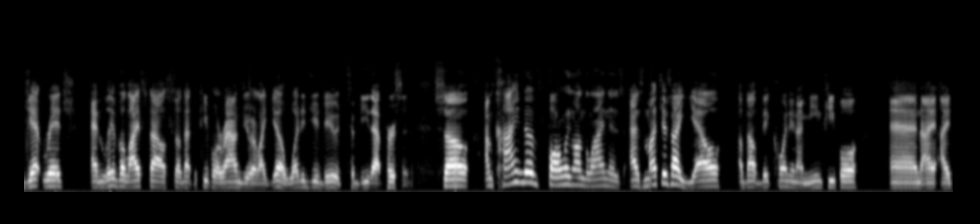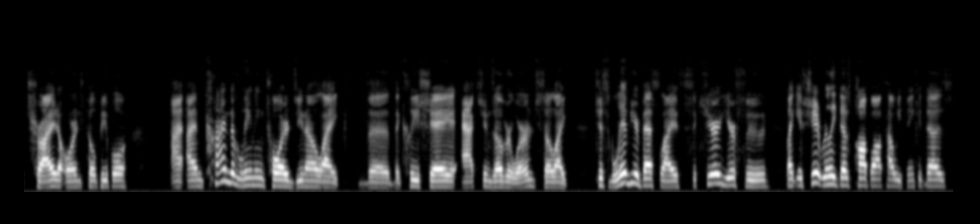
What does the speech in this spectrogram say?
get rich, and live a lifestyle so that the people around you are like, yo, what did you do to be that person? So I'm kind of falling on the line as as much as I yell about Bitcoin and I mean people and I, I try to orange pill people, I, I'm kind of leaning towards, you know, like the the cliche actions over words. So like just live your best life, secure your food. Like if shit really does pop off how we think it does,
